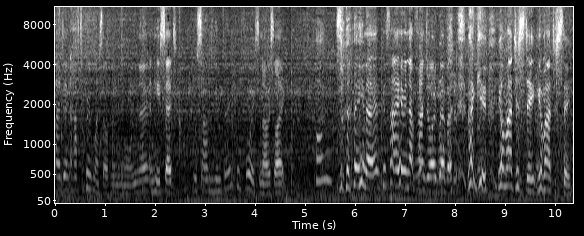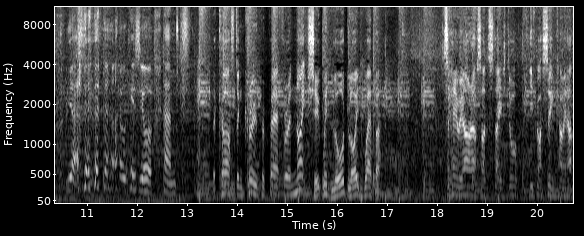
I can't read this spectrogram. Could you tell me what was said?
I didn't have to prove myself anymore, you know. And he said, "You're sounding in very good voice," and I was like, "Thanks," you know, because I'm hearing that from Andrew Lloyd Webber. Thank you, Your Majesty, Your Majesty. Yeah, I will kiss your hand. The cast and crew prepare for a night shoot with Lord Lloyd Webber. So here we are outside the stage door. You've got a scene coming up.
